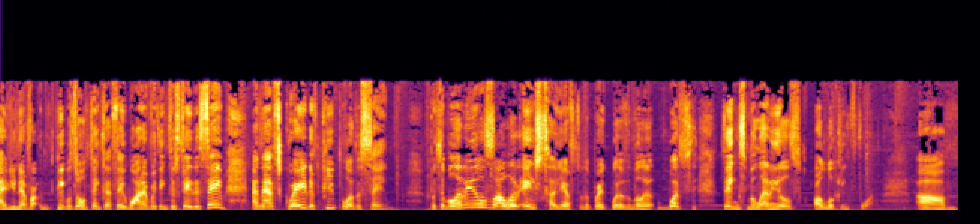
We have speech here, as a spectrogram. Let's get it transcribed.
And you never, people don't think that. They want everything to stay the same. And that's great if people are the same. But the millennials, I'll let Ace tell you after the break what are the what things millennials are looking for. Um,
